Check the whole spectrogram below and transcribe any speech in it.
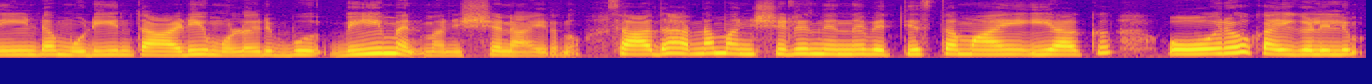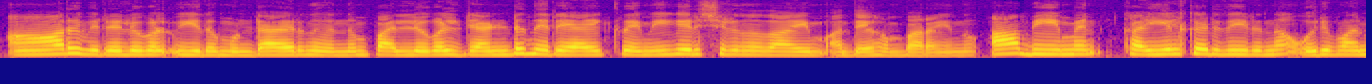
നീണ്ട മുടിയും താടിയുമുള്ള ഒരു ഭീമൻ മനുഷ്യനായിരുന്നു. സാധാരണ മനുഷ്യരിൽ നിന്ന് വ്യത്യസ്തമായി ഇയാൾക്ക് ഓരോ കൈകളിലും ആറ് വിരലുകൾ വീതമുണ്ടായിരുന്നുവെന്നും പല്ലുകൾ രണ്ട് നിരയായി ക്രമീകരിച്ചിരുന്നതായും അദ്ദേഹം പറയുന്നു. ആ ഭീമൻ കയ്യിൽ കരുതിയിരുന്ന ഒരു വൻ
